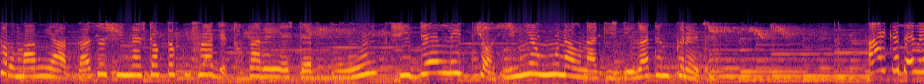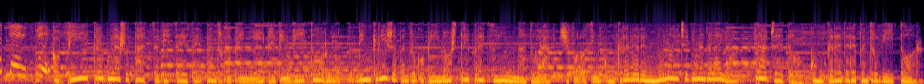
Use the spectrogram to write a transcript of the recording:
că mami e acasă și ne așteaptă cu fragetul, care este bun și delicios. Și mie una mi-a câștigat încredere. Copiii trebuie ajutați să viseze, pentru că prin ei privim viitorul. Din grijă pentru copiii noștri prețuim natura și folosim cu încredere numai ce vine de la ea. Frageto, cu încredere pentru viitor.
